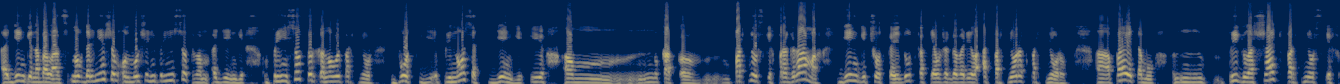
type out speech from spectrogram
а, деньги на баланс, но в дальнейшем он больше не принесет вам а, деньги, принесет только новый партнер. Вот приносят деньги и ну как, э, в партнерских программах деньги четко идут, как я уже говорила, от партнера к партнеру. А, поэтому приглашать в партнерских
